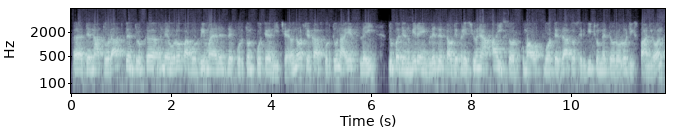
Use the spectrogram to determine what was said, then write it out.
uh, denaturat, pentru că în Europa vorbim mai ales de furtuni puternice. În orice caz, furtuna Esley, după denumire engleză sau depresiunea Aitor, cum au botezat-o serviciul meteorologic spaniol,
